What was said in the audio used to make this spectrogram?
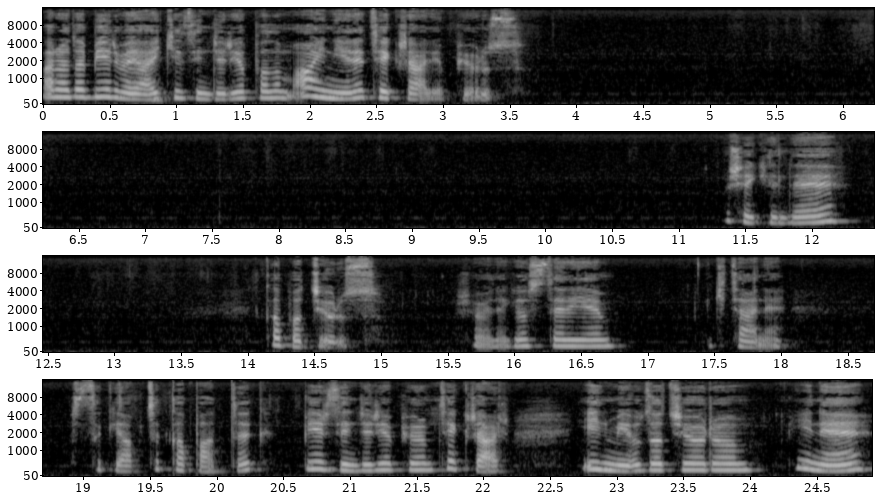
Arada bir veya iki zincir yapalım. Aynı yere tekrar yapıyoruz. Bu şekilde kapatıyoruz. Şöyle göstereyim. İki tane fıstık yaptık, kapattık. Bir zincir yapıyorum. Tekrar ilmeği uzatıyorum. Yine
